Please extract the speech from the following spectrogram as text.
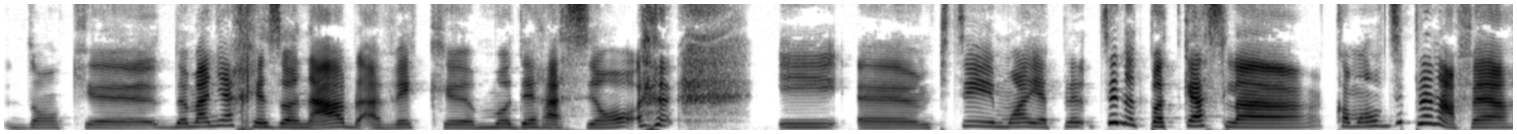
Donc, euh, de manière raisonnable, avec euh, modération, Et, euh, puis, tu sais, moi, il y a plein. Tu sais, notre podcast, là, comme on dit plein d'affaires,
